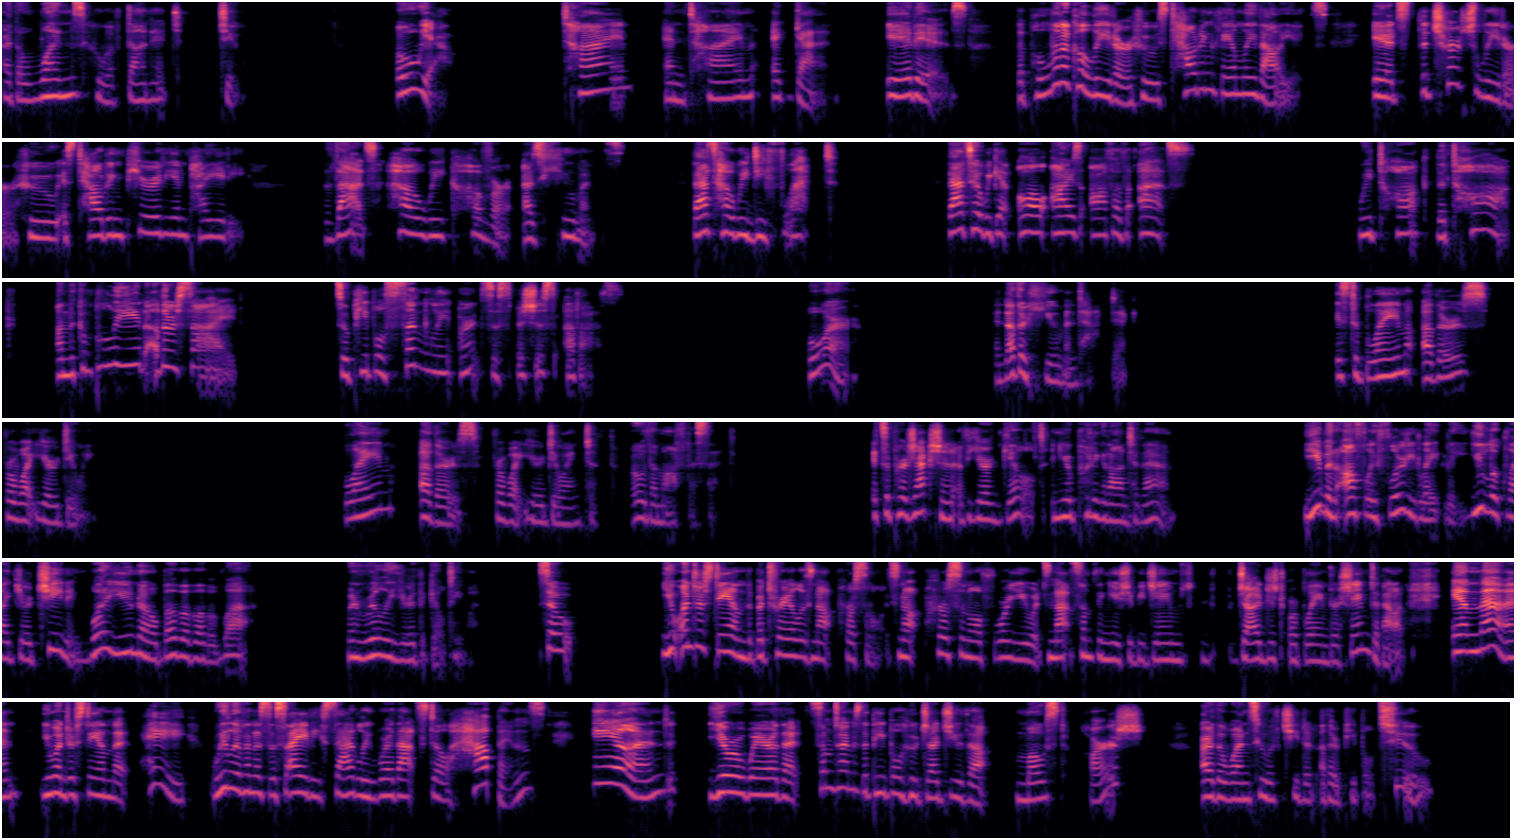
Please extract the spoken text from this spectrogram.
are the ones who have done it too. Oh, yeah. Time and time again, it is the political leader who's touting family values. It's the church leader who is touting purity and piety. That's how we cover as humans. That's how we deflect. That's how we get all eyes off of us. We talk the talk on the complete other side. So people suddenly aren't suspicious of us. Or another human tactic is to blame others for what you're doing. Blame others for what you're doing to throw them off the set. It's a projection of your guilt and you're putting it onto them. You've been awfully flirty lately. You look like you're cheating. What do you know? Blah, blah, blah, blah, blah. When really you're the guilty one. So you understand the betrayal is not personal. It's not personal for you. It's not something you should be jamed, judged or blamed or shamed about. And then you understand that, hey, we live in a society, sadly, where that still happens. And you're aware that sometimes the people who judge you the most harsh are the ones who have cheated other people too,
